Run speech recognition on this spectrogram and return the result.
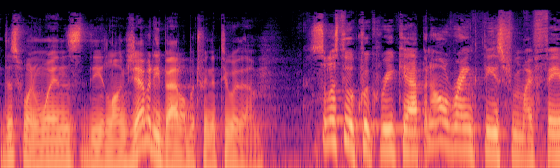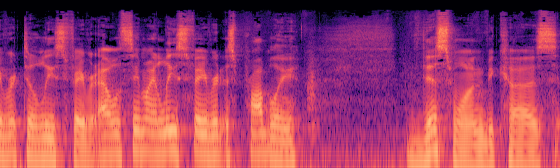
this one wins the longevity battle between the two of them. So let's do a quick recap and I'll rank these from my favorite to least favorite. I will say my least favorite is probably this one because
